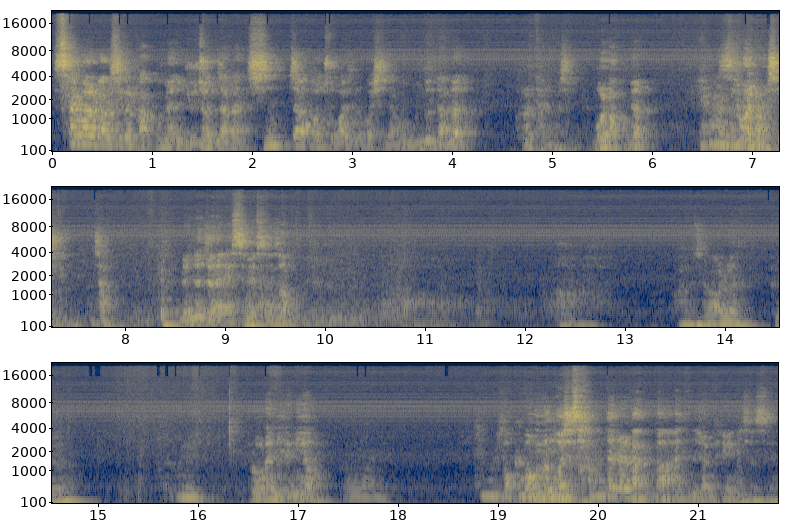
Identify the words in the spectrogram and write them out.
생활 방식을 바꾸면 유전자가 진짜 더 좋아지는 것이냐고 묻는다면 그렇다는 것입니다. 뭘 바꾸면? 생활 방식. 자, 몇 년 전에 SBS에서 아, 제가 얼른 그 프로그램 이름이요. 어, 먹, 먹는 것이 3대를 간다 하여튼 이런 표현이 있었어요.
